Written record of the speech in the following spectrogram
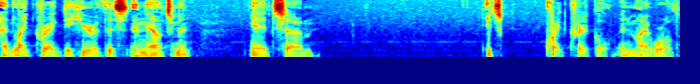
I'd like Greg to hear of this announcement. It's um, it's quite critical in my world.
